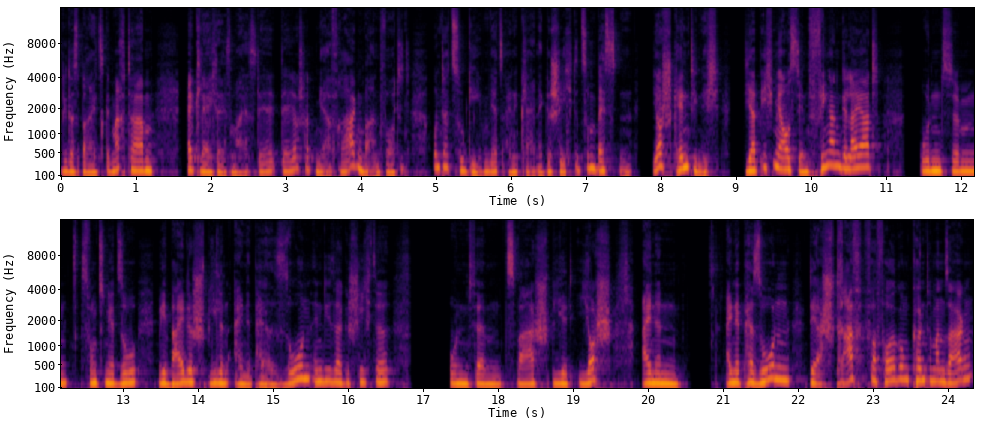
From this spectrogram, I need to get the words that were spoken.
die das bereits gemacht haben, erkläre ich das jetzt mal. Der, der Josh hat mir Fragen beantwortet und dazu geben wir jetzt eine kleine Geschichte zum Besten. Josh kennt die nicht. Die habe ich mir aus den Fingern geleiert und ähm, es funktioniert so: Wir beide spielen eine Person in dieser Geschichte. Und ähm, zwar spielt Josh einen, eine Person der Strafverfolgung, könnte man sagen.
